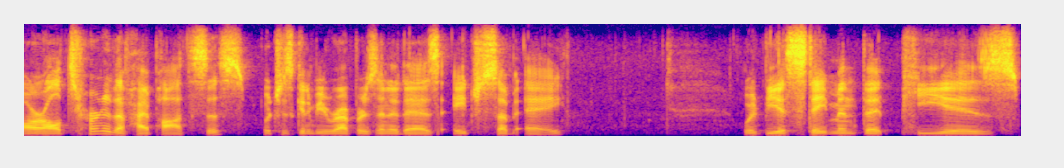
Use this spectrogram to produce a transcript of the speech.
Our alternative hypothesis, which is going to be represented as H sub A, would be a statement that P is,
